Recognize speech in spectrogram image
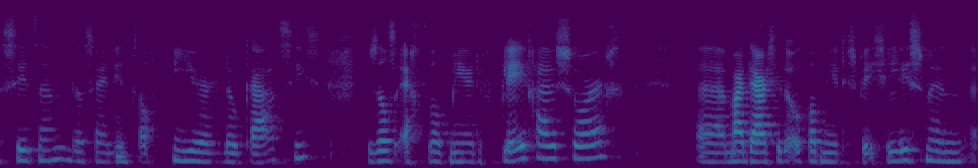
zitten. Dat zijn in totaal vier locaties. Dus dat is echt wat meer de verpleeghuiszorg. Uh, maar daar zitten ook wat meer de specialismen uh,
